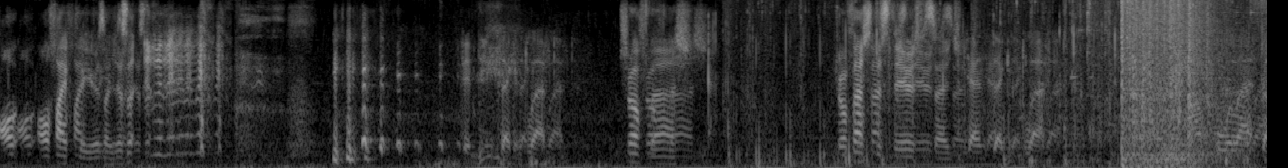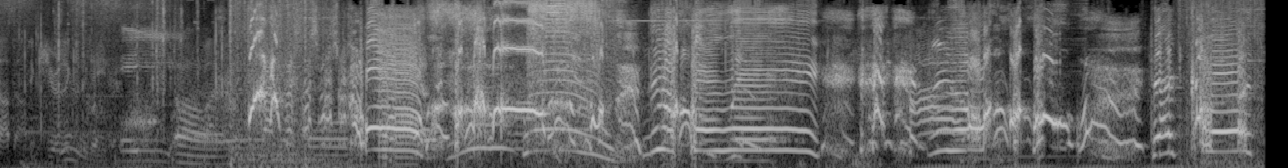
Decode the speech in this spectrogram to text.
all, all five players are just like 15 seconds left. throw flash. Throw flash to the stairs beside you. 10 seconds left. Op 4 last stop. Secure the container. Hey, oh. No way! No! That's close!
